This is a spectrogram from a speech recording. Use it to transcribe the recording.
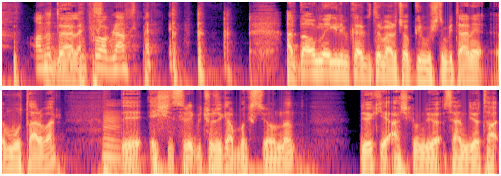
Anatomik bir problem. hatta onunla ilgili bir karikatür vardı çok gülmüştüm. Bir tane muhtar var. Ee, eşi sürekli çocuk yapmak istiyor ondan. Diyor ki aşkım diyor sen diyor ta-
